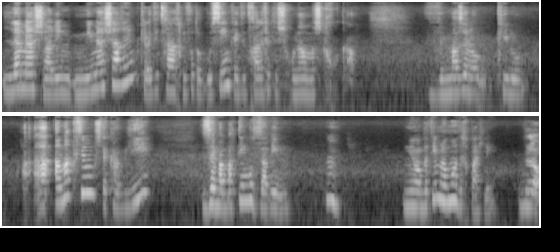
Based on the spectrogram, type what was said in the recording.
למאה שערים ממאה שערים, כי הייתי צריכה להחליף אוטובוסים, כי הייתי צריכה ללכת לשכונה ממש רחוקה. ומה זה לא, כאילו, המקסימום שתקבלי זה מבטים מוזרים. ממבטים לא מאוד אכפת לי. לא.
